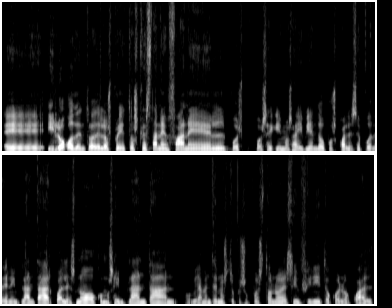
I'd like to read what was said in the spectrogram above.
Eh, y luego dentro de los proyectos que están en funnel, pues, pues seguimos ahí viendo pues, cuáles se pueden implantar, cuáles no, cómo se implantan. Obviamente nuestro presupuesto no es infinito, con lo cual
